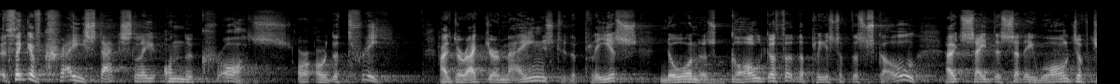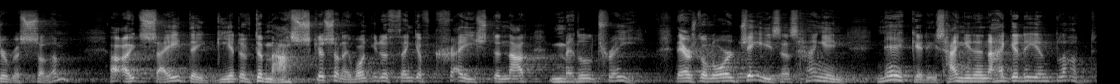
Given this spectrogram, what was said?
Think of Christ actually on the cross or, or the tree. I'll direct your minds to the place known as Golgotha, the place of the skull, outside the city walls of Jerusalem, uh, outside the gate of Damascus, and I want you to think of Christ in that middle tree. There's the Lord Jesus hanging naked, he's hanging in agony and blood.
